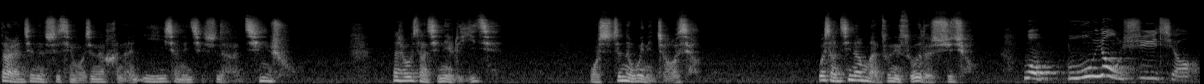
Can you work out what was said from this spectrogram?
大人间的事情，我现在很难一一向你解释的很清楚。但是我想请你理解，我是真的为你着想。我想尽量满足你所有的需求。我不用需求，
